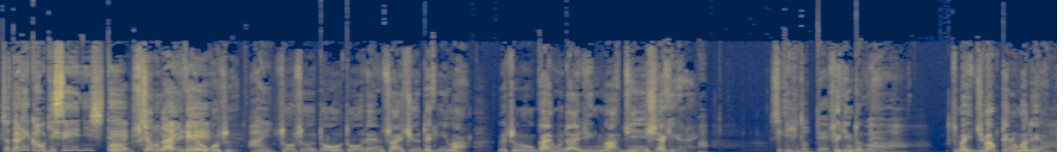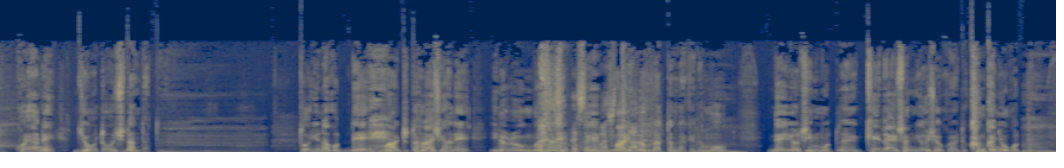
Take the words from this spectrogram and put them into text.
じゃあ誰かを犠牲にして、うん、スキャンダル事件を起こす、はい、そうすると当然最終的にはその外務大臣が辞任しなきゃいけない。責任取って。責任取って。つまり自爆テロまでやると。これがね上等手段だって。というようなことで、えー、まあちょっと話がねいろいろ、ま あ、回りくどくなったんだけども。で要するにもう、えー、経済産業省から言うとカンカンに怒って、うん、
